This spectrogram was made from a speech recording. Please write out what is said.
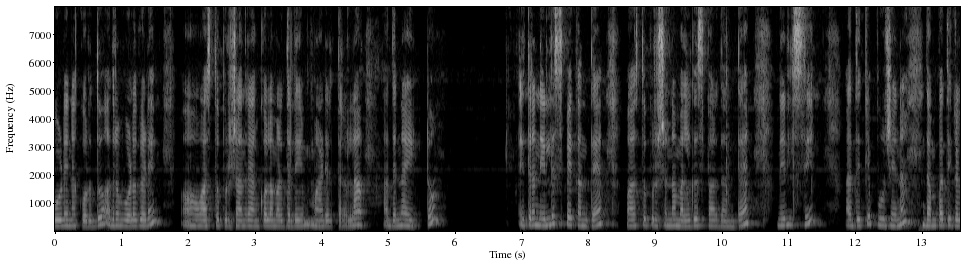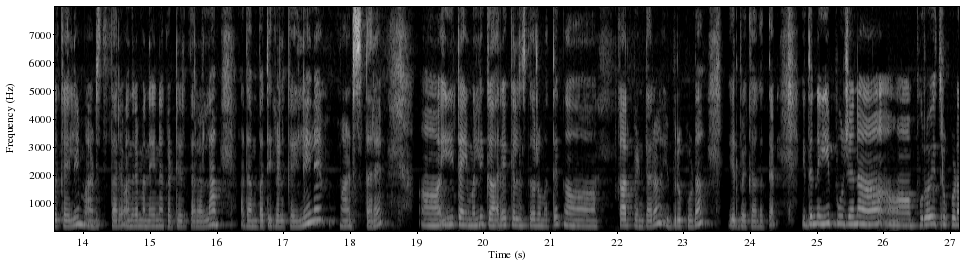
ಗೋಡೆನ ಕೊರೆದು ಅದರ ಒಳಗಡೆ ವಾಸ್ತು ಪುರುಷ ಅಂದರೆ ಅಂಕೋಲ ಮರದಲ್ಲಿ ಮಾಡಿರ್ತಾರಲ್ಲ, ಅದನ್ನು ಇಟ್ಟು ಈ ಥರ ನಿಲ್ಲಿಸ್ಬೇಕಂತೆ. ವಾಸ್ತು ಪುರುಷನ ಮಲಗಿಸ್ಬಾರ್ದಂತೆ. ನಿಲ್ಲಿಸಿ ಅದಕ್ಕೆ ಪೂಜೆನ ದಂಪತಿಗಳ ಕೈಲಿ ಮಾಡಿಸ್ತಾರೆ. ಅಂದರೆ ಮನೆಯನ್ನು ಕಟ್ಟಿರ್ತಾರಲ್ಲ, ಆ ದಂಪತಿಗಳ ಕೈಲಿನೇ ಮಾಡಿಸ್ತಾರೆ. ಈ ಟೈಮಲ್ಲಿ ಗಾರೆ ಕೆಲಸದವರು ಮತ್ತು ಕಾರ್ಪೆಂಟರು ಇಬ್ಬರು ಕೂಡ ಇರಬೇಕಾಗತ್ತೆ. ಇದನ್ನು ಈ ಪೂಜೆನ ಪುರೋಹಿತರು ಕೂಡ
